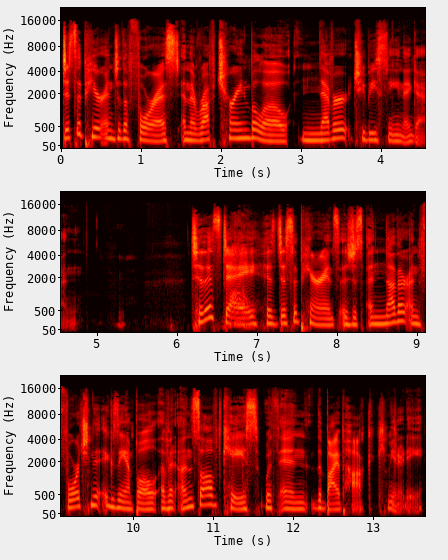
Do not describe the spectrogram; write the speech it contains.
disappear into the forest and the rough terrain below, never to be seen again. To this day, his disappearance is just another unfortunate example of an unsolved case within the BIPOC community.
